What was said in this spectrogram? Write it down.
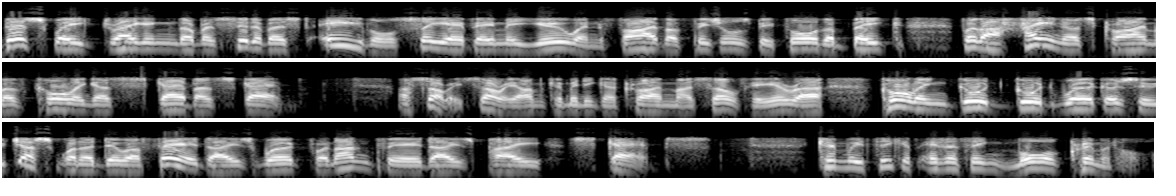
this week dragging the recidivist evil CFMEU and five officials before the beak for the heinous crime of calling a scab a scab. Uh, sorry, sorry, I'm committing a crime myself here, uh, calling good, good workers who just want to do a fair day's work for an unfair day's pay scabs. Can we think of anything more criminal?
